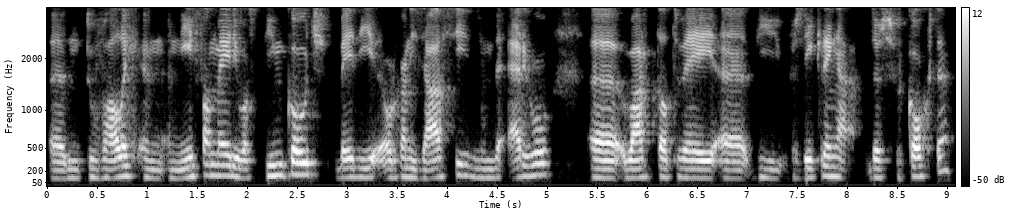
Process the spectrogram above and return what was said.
uh, toevallig een, een, neef van mij, die was teamcoach bij die organisatie, noemde Ergo, waar dat wij die verzekeringen dus verkochten.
